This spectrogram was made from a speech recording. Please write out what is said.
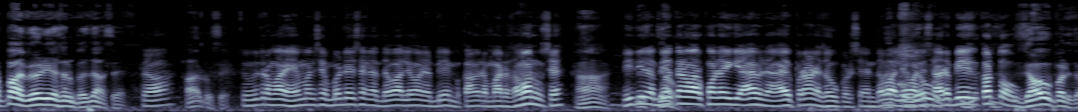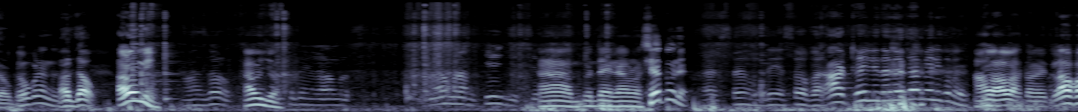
કપા વેળીએ છે ને બધા છે. સારું છે. તો મિત્રો મારે હેમંત છે બર્થડે છે ને દવા લેવાની બે કામ મારે જવાનું છે. હા દીદીને બે ત્રણ વાર ફોન આવી ગયા આવે ને આવી પ્રાણે જવું પડશે અને દવા લેવાની. સારે બે કરતો જવું પડે જવું જવું પડે પડે ને? હા જાઓ. હાલો મી. હા જાઓ. આવી રામ રામ. રામ રામ કહેજે હા બધાય રામ રામ છે ને? હા સો ભાર આ ઠેલી તને જા મેલી તમે હાલો હાલો તમે લાવ.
